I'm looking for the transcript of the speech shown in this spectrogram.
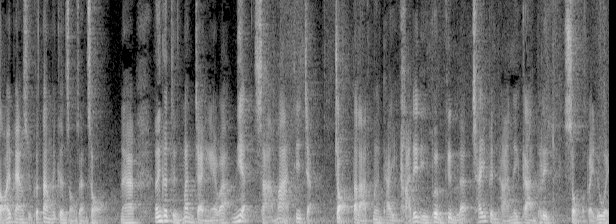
ต่อให้แพงสุดก็ตั้งไม่เกิน 2 0 0แสนสองนะครับนั่นก็ถึงมั่นใจไงว่าเนี่ยสามารถที่จะเจาะตลาดเมืองไทยขายได้ดีเพิ่มขึ้น และใช้เป็นฐานในการผลิตส่งออกไปด้วย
